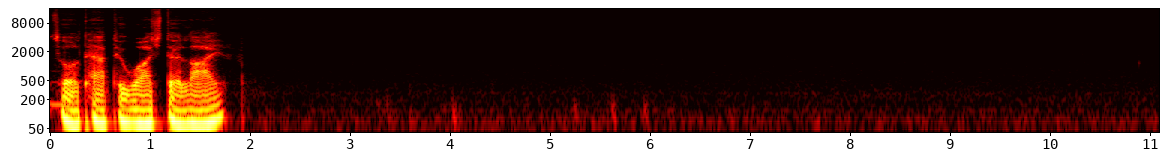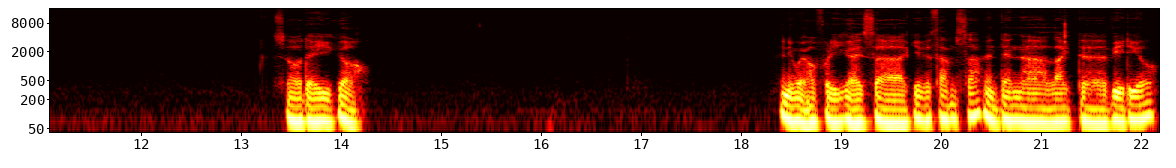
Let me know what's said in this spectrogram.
So tap to watch the live. So there you go. Anyway, hopefully you guys uh, give a thumbs up and then uh, like the video.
